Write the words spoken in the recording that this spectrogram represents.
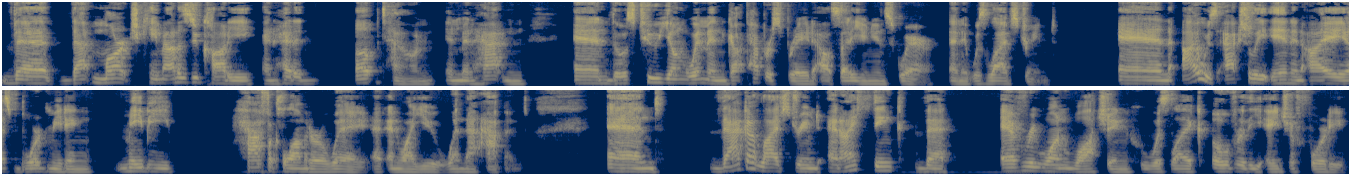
that that march came out of Zuccotti and headed uptown in Manhattan. And those two young women got pepper sprayed outside of Union Square and it was live streamed. And I was actually in an IAS board meeting, maybe half a kilometer away at NYU when that happened. And that got live streamed. And I think that everyone watching who was like over the age of 40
